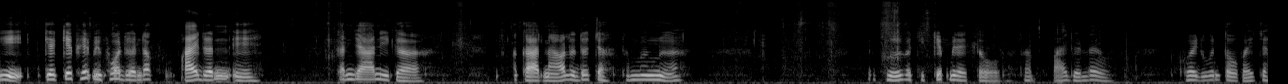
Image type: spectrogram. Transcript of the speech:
นี่เก็บเก็บเฮ็ดไม่พอเดือนดอกปลายเดือนเอ กันยานี่ก็อากาศหนาวเลยเด้อจ้ะทางเมืองเหนือ เผือก็จะเก็บไม่ได้โตครับปลายเดือนแล้วค่อยดูกันต่อไปจ้ะ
